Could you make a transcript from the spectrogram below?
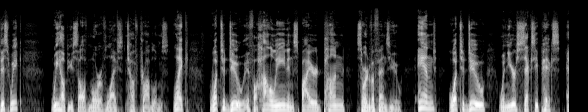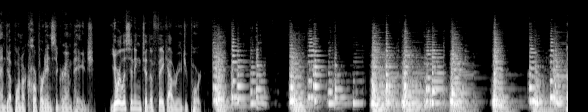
This week, we help you solve more of life's tough problems, like what to do if a Halloween inspired pun sort of offends you, and what to do when your sexy pics end up on our corporate Instagram page. You're listening to the Fake Outrage Report.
